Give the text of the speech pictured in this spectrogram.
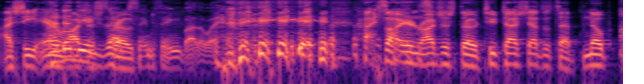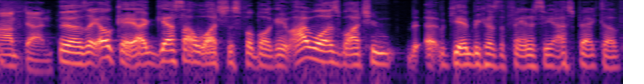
I see Aaron I Rodgers throw the same thing. By the way, I saw Aaron Rodgers throw two touchdowns and said, "Nope, I'm done." Yeah, I was like, okay, I guess I'll watch this football game. I was watching uh, again because the fantasy aspect of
